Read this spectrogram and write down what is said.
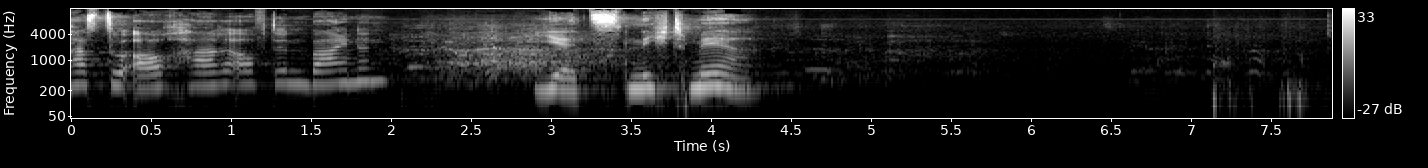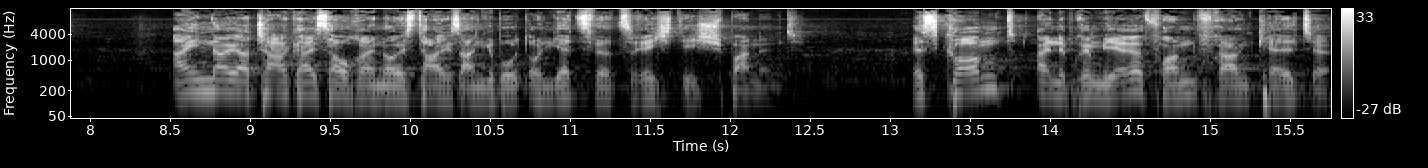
Hast du auch Haare auf den Beinen? Jetzt nicht mehr. Ein neuer Tag heißt auch ein neues Tagesangebot und jetzt wird's richtig spannend. Es kommt eine Premiere von Frank Kälte.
